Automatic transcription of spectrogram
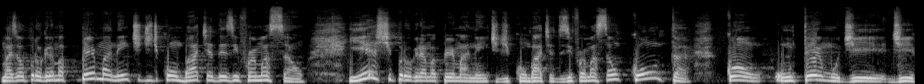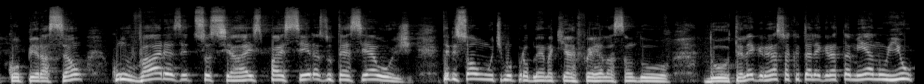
mas é o programa permanente de combate à desinformação. E este programa permanente de combate à desinformação conta com um termo de, de cooperação com várias redes sociais parceiras do TSE hoje. Teve só um último problema que foi a relação do, do Telegram, só que o Telegram também anuiu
